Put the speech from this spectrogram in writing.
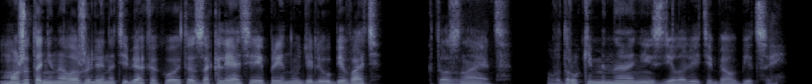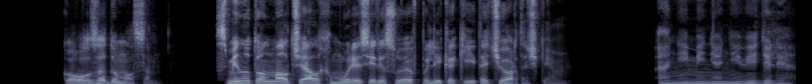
Может, они наложили на тебя какое-то заклятие и принудили убивать? Кто знает. Вдруг именно они сделали тебя убийцей?» Коул задумался. С минуту он молчал, хмурясь и рисуя в пыли какие-то черточки. «Они меня не видели».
